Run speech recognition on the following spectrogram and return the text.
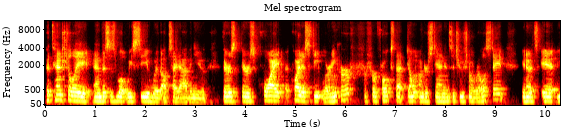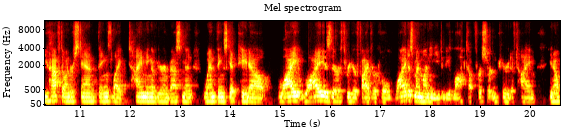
potentially, and this is what we see with Upside Avenue, there's there's quite quite a steep learning curve for, for folks that don't understand institutional real estate. You know it's it, you have to understand things like timing of your investment when things get paid out why why is there a three or five year hold? Why does my money need to be locked up for a certain period of time? You know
